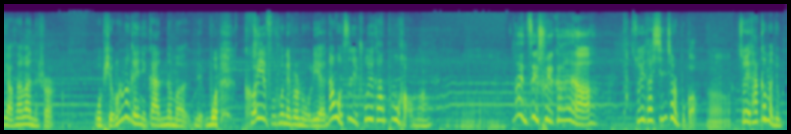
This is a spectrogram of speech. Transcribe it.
两三万的事儿？我凭什么给你干那么？那我可以付出那份努力，那我自己出去干不好吗？那你自己出去干呀。所以他心气儿不够，嗯所以他根本就不，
